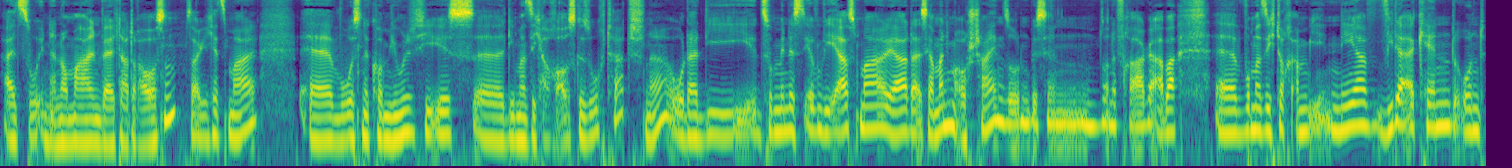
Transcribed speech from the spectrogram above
als so in der normalen Welt da draußen, sage ich jetzt mal, äh, wo es eine Community ist, äh, die man sich auch ausgesucht hat, ne? oder die zumindest irgendwie erstmal, ja, da ist ja manchmal auch Schein so ein bisschen so eine Frage, aber äh, wo man sich doch am näher wiedererkennt, kennt und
